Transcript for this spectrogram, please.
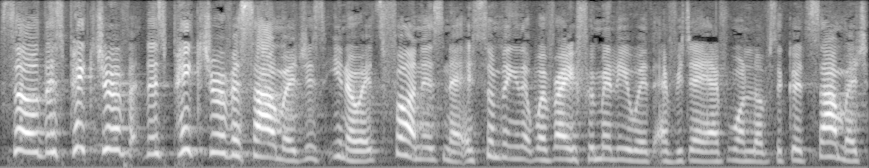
So this picture of this picture of a sandwich is, you know, it's fun, isn't it? It's something that we're very familiar with every day. Everyone loves a good sandwich.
